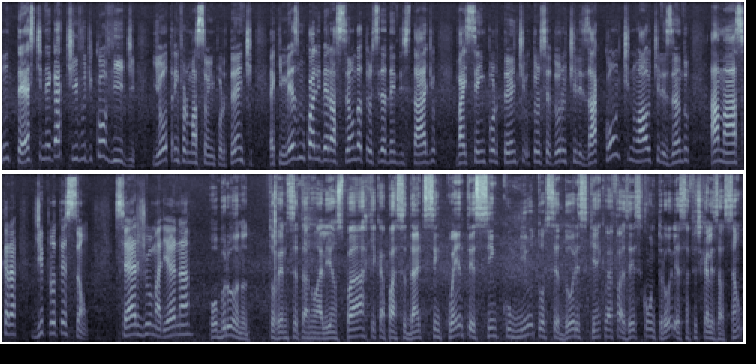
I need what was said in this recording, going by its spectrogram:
um teste negativo de Covid. E outra informação importante é que mesmo com a liberação da torcida dentro do estádio, vai ser importante o torcedor utilizar, continuar utilizando a máscara de proteção. Sérgio, Mariana. Ô Bruno, tô vendo que você está no Allianz Parque, capacidade de 55 mil torcedores. Quem é que vai fazer esse controle, essa fiscalização?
